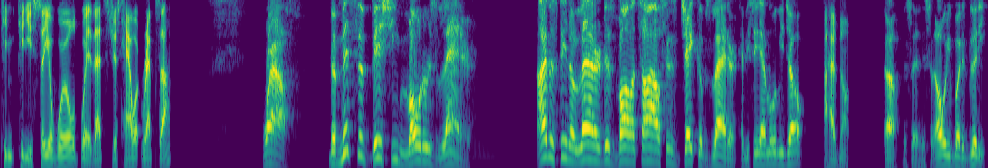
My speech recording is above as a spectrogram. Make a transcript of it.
can can you see a world where that's just how it wraps up? Wow, the Mitsubishi Motors ladder. I haven't seen a ladder this volatile since Jacob's ladder. Have you seen that movie, Joe? I have not. Oh, it's, a, it's an oldie but a goodie.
